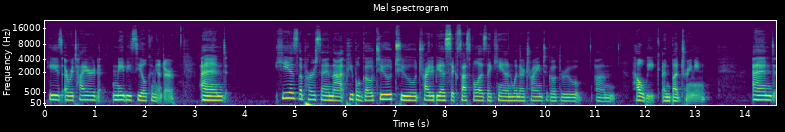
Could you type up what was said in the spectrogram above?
he's a retired Navy SEAL commander. And he is the person that people go to to try to be as successful as they can when they're trying to go through um, Hell Week and Bud training. And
